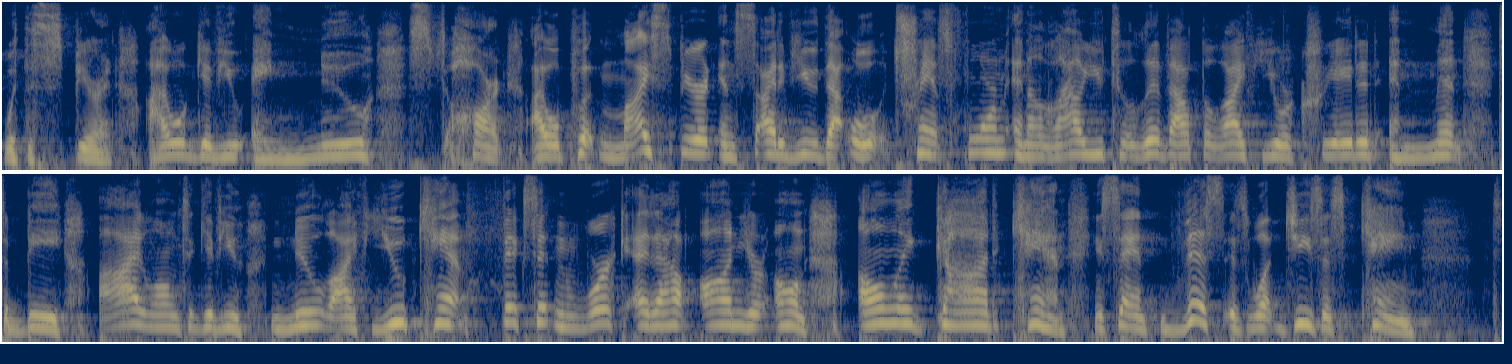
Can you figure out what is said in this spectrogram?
with the Spirit. I will give you a new heart. I will put my Spirit inside of you that will transform and allow you to live out the life you were created and meant to be. I long to give you new life. You can't fix it and work it out on your own. Only God can. He's saying, this is what Jesus came to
